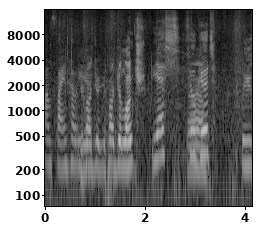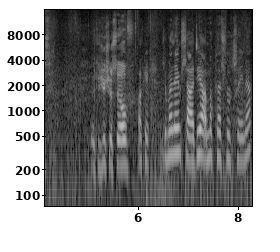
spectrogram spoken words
I'm fine. How are You've you? had your, you've had your lunch. Yes, feel Um, good. Please introduce yourself. Okay, so my name's Sadia. I'm a personal trainer,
